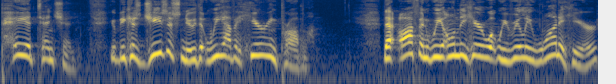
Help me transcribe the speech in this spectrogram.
pay attention. Because Jesus knew that we have a hearing problem, that often we only hear what we really want to hear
